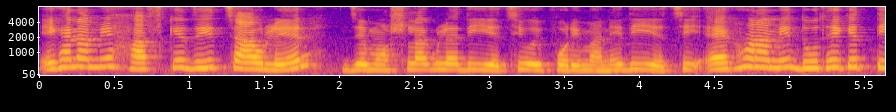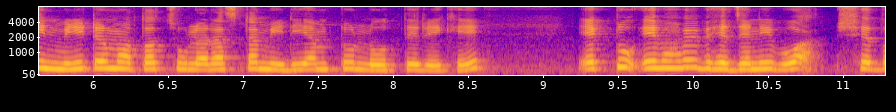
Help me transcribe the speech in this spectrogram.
এখানে আমি হাফ কেজি চাউলের যে মশলাগুলো দিয়েছি, ওই পরিমাণে দিয়েছি। এখন আমি দু থেকে তিন মিনিটের মতো চুলা রাসটা মিডিয়াম টু লোতে রেখে একটু এভাবে ভেজে নিব। সেদ্ধ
